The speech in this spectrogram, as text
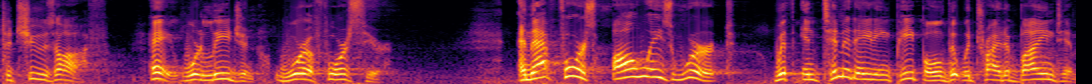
to choose off. Hey, we're legion, we're a force here. And that force always worked with intimidating people that would try to bind him.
